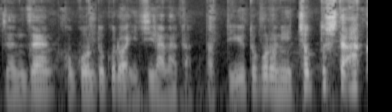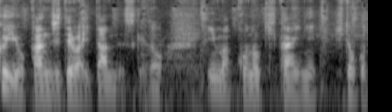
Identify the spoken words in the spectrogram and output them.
全然ここのところはいじらなかったっていうところにちょっとした悪意を感じてはいたんですけど今この機会に一言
